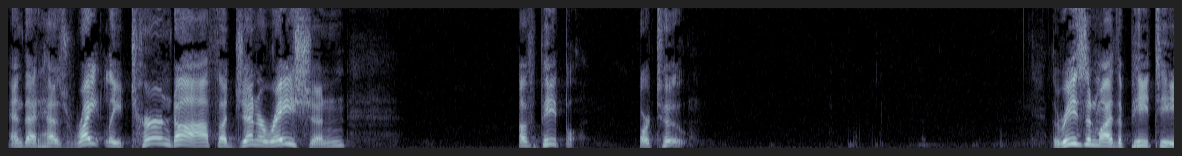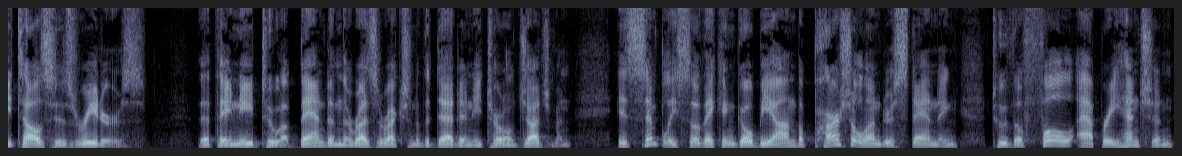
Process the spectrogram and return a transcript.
and that has rightly turned off a generation of people or two. The reason why the PT tells his readers that they need to abandon the resurrection of the dead and eternal judgment is simply so they can go beyond the partial understanding to the full apprehension,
